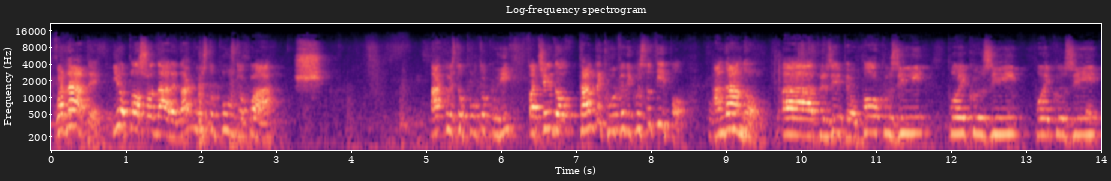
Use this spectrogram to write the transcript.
Guardate, io posso andare da questo punto qua a questo punto qui facendo tante curve di questo tipo. Andando uh, per esempio un po' così, poi così, poi così,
